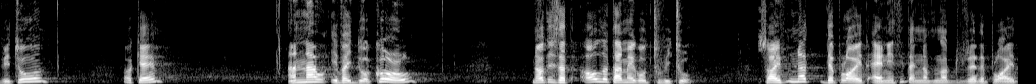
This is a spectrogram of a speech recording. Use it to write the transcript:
v2. Okay. And now if I do a call, notice that all the time I go to v2. So I've not deployed anything. I've not redeployed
